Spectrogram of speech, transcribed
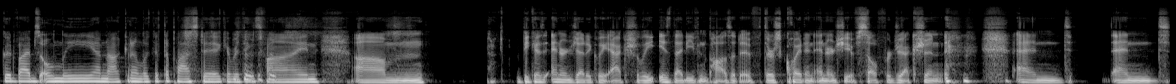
good vibes only. I'm not going to look at the plastic. Everything's fine. Um, because energetically, actually, is that even positive? There's quite an energy of self rejection and and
